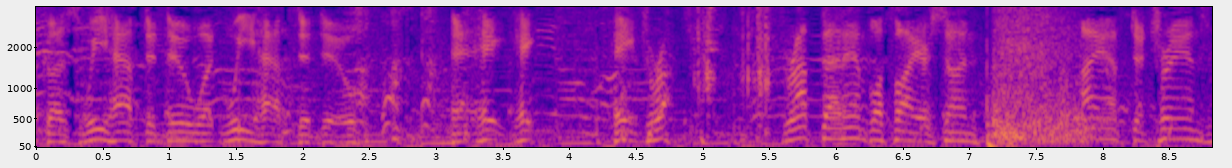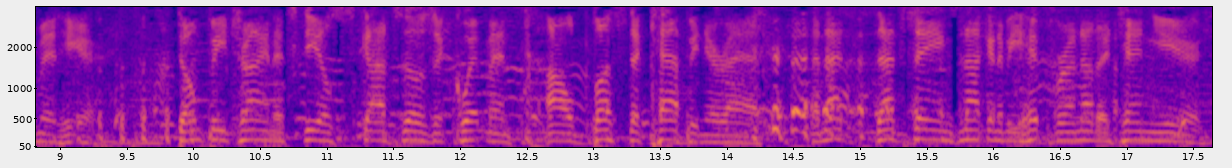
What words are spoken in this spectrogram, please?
because we have to do what we have to do. Hey, hey, hey, drop, drop that amplifier, son. I have to transmit here. Don't be trying to steal Scottso's equipment. I'll bust a cap in your ass. And that, that saying's not going to be hit for another 10 years.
